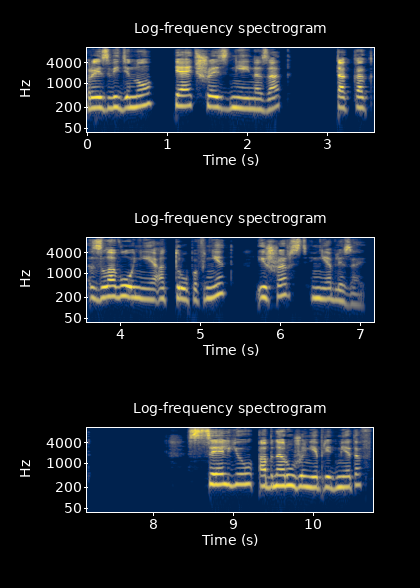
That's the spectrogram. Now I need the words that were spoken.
произведено 5-6 дней назад, так как зловония от трупов нет и шерсть не облезает. С целью обнаружения предметов,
